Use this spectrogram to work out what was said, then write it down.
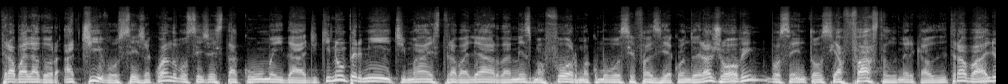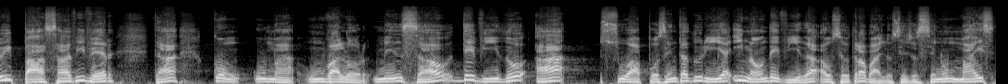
trabalhador ativo, ou seja, quando você já está com uma idade que não permite mais trabalhar da mesma forma como você fazia quando era jovem, você então se afasta do mercado de trabalho e passa a viver, tá? Com uma, um valor mensal devido a sua aposentadoria e não devida ao seu trabalho, ou seja, você não mais,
